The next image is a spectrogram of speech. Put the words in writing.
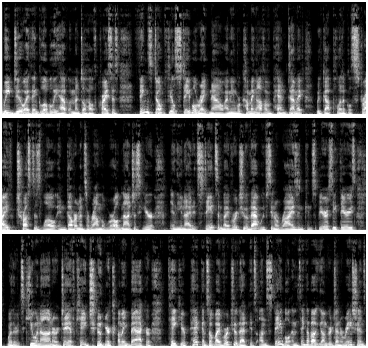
we do, I think, globally have a mental health crisis things don't feel stable right now. I mean, we're coming off of a pandemic. We've got political strife. Trust is low in governments around the world, not just here in the United States. And by virtue of that, we've seen a rise in conspiracy theories, whether it's QAnon or JFK Jr. coming back or take your pick. And so by virtue of that, it's unstable. And think about younger generations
